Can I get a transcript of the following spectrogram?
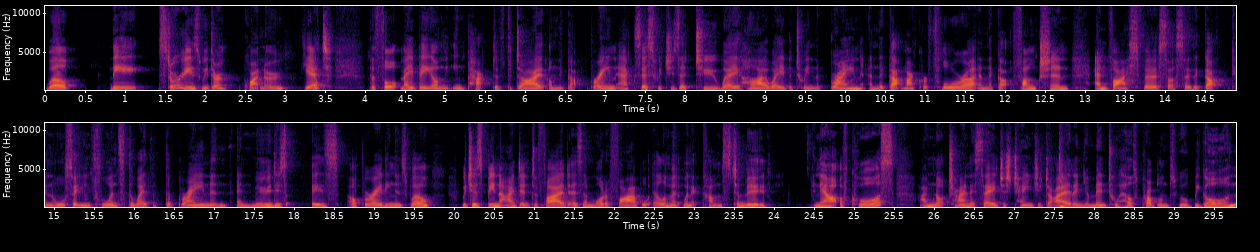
Well, the story is we don't quite know yet. The thought may be on the impact of the diet on the gut brain axis, which is a two way highway between the brain and the gut microflora and the gut function, and vice versa. So the gut can also influence the way that the brain and, and mood is, is operating as well, which has been identified as a modifiable element when it comes to mood. Now, of course, I'm not trying to say just change your diet and your mental health problems will be gone.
